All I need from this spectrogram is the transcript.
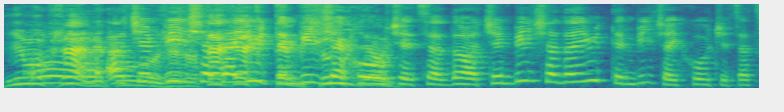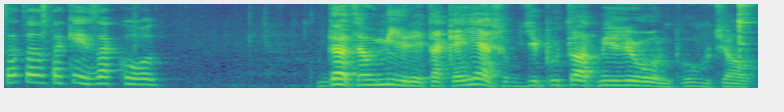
Йому вже не а чим положено. більше Так, як дають, тим більше суддям. хочеться. Да. Чим більше дають, тим більше й хочеться. Це, це такий закон. Де це в мірі таке є, щоб депутат мільйон получав.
